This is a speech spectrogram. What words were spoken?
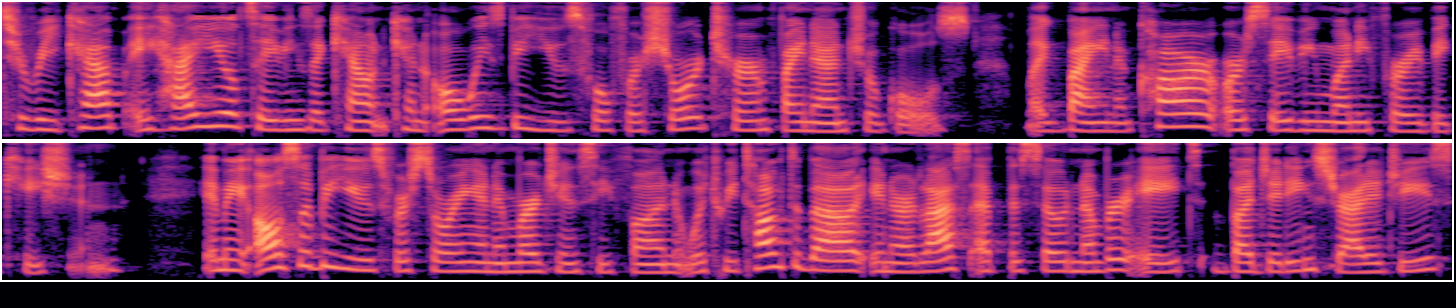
To recap, a high yield savings account can always be useful for short term financial goals, like buying a car or saving money for a vacation. It may also be used for storing an emergency fund, which we talked about in our last episode, number eight, budgeting strategies.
